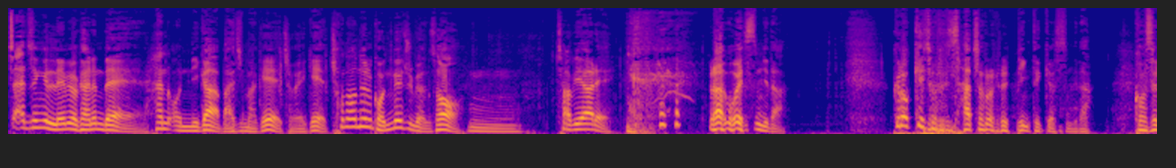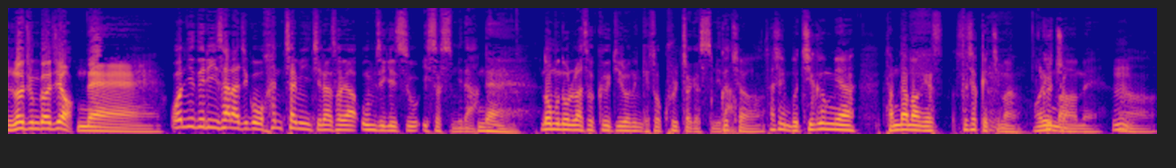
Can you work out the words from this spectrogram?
짜증을 내며 가는데 한 언니가 마지막에 저에게 천 원을 건네주면서 음, 차비하래 라고 했습니다. 그렇게 저는 4천 원을 빙 뜯겼습니다. 거슬러 준 거죠. 네. 언니들이 사라지고 한참이 지나서야 움직일 수 있었습니다. 네. 너무 놀라서 그 뒤로는 계속 훌쩍였습니다. 그렇죠. 사실 뭐 지금이야 담담하게 쓰- 쓰셨겠지만 어린 그쵸. 마음에. 음. 어.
